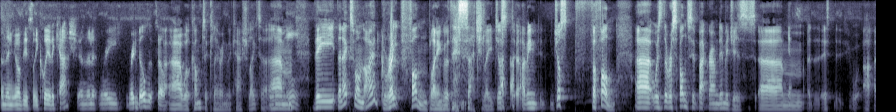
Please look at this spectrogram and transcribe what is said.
And then you obviously clear the cache, and then it re rebuilds itself. Uh, we'll come to clearing the cache later. Um, mm-hmm. The the next one, I had great fun playing with this. Actually, just I mean, just for fun, uh, was the responsive background images. Um, yes. Uh,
